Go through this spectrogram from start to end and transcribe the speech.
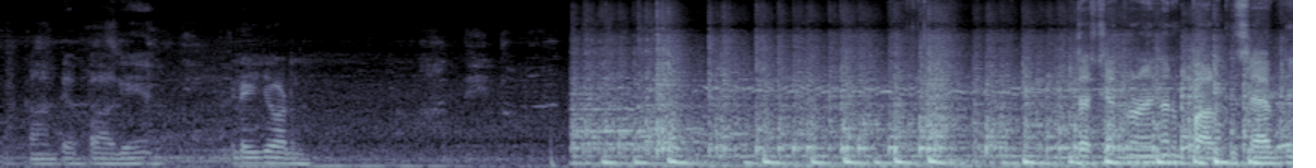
ਦੁਕਾਨ ਤੇ ਆਪਾਂ ਆ ਗਏ ਹਾਂ। ਲਈ ਜੋੜਨ? ਦਰਸ਼ਨ ਕਰਾਉਣੇ ਤੁਹਾਨੂੰ ਪਾਲਕੀ ਸਾਹਿਬ ਦੇ।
